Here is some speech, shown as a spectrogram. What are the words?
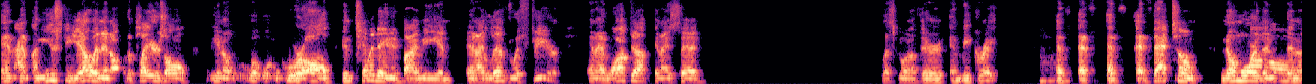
and I'm, I'm used to yelling and all, the players all, you know, were all intimidated by me and, and I lived with fear. And I walked up and I said, let's go out there and be great at, at, at, at that tone, no more than, oh, than,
